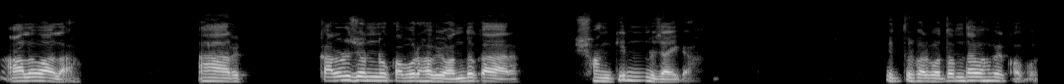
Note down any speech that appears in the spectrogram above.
আলোওয়ালা। আর কারোর জন্য কবর হবে অন্ধকার, সংকীর্ণ জায়গা। মৃত্যুর পর প্রথম ধাপ হবে কবর।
